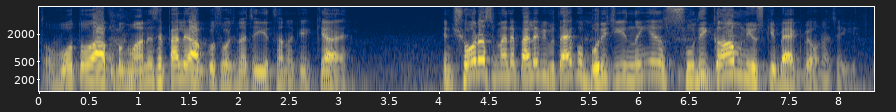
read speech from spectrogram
تو وہ تو آپ منگوانے سے پہلے آپ کو سوچنا چاہیے تھا نا کہ کیا ہے۔ انشورنس میں نے پہلے بھی بتایا، کوئی بری چیز نہیں ہے، سودی کام نہیں اس کی بیگ پہ ہونا چاہیے۔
